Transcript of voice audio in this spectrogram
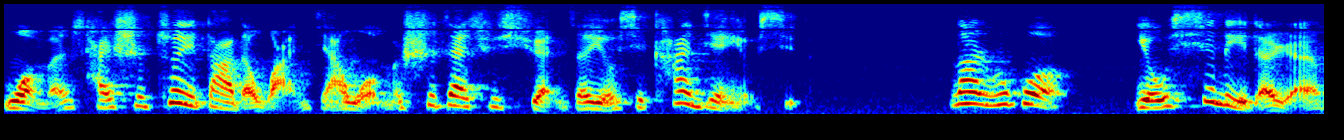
我们才是最大的玩家，我们是在去选择游戏、看见游戏的。那如果游戏里的人，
